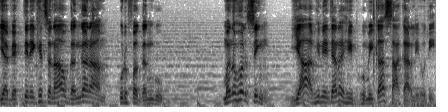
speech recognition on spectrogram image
या व्यक्तिरेखेचं नाव गंगाराम उर्फ गंगू. मनोहर सिंग या अभिनेत्यानं ही भूमिका साकारली होती.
